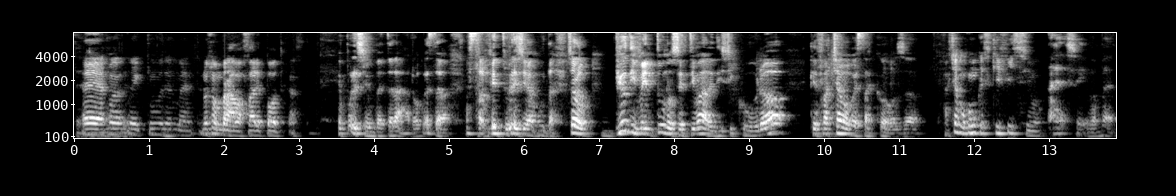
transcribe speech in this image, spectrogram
Eh, mi è venuto in mente. Non sono bravo a fare podcast. Eppure sei un veterano, questa è la nostra ventunesima puntata. Sono più di 21 settimane di sicuro che facciamo questa cosa. Facciamo comunque schifissimo. Eh sì, va bene,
